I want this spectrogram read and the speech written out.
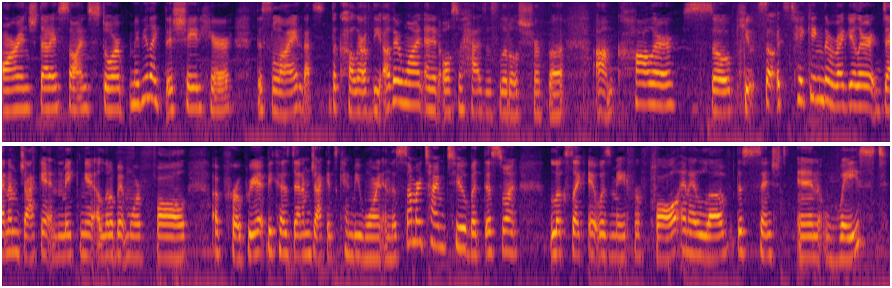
orange that I saw in store. Maybe like this shade here, this line, that's the color of the other one. And it also has this little Sherpa um, collar. So cute. So it's taking the regular denim jacket and making it a little bit more fall appropriate because denim jackets can be worn in the summertime too. But this one looks like it was made for fall. And I love the cinched in waist.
